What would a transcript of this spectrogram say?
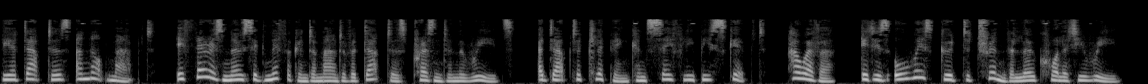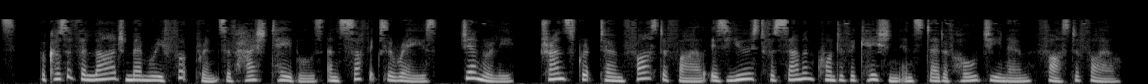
the adapters are not mapped. If there is no significant amount of adapters present in the reads, adapter clipping can safely be skipped. However, it is always good to trim the low quality reads. Because of the large memory footprints of hash tables and suffix arrays, generally, transcriptome FASTA file is used for salmon quantification instead of whole genome FASTA file.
